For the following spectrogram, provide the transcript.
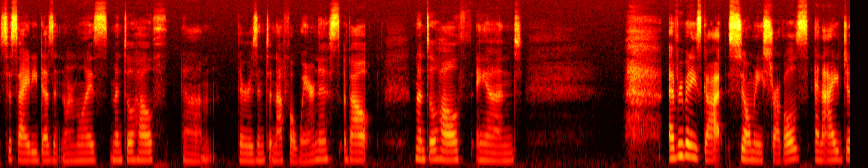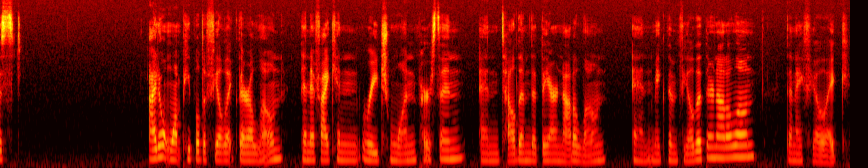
society doesn't normalize mental health. Um, there isn't enough awareness about mental health, and everybody's got so many struggles. And I just, I don't want people to feel like they're alone. And if I can reach one person and tell them that they are not alone and make them feel that they're not alone, then I feel like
